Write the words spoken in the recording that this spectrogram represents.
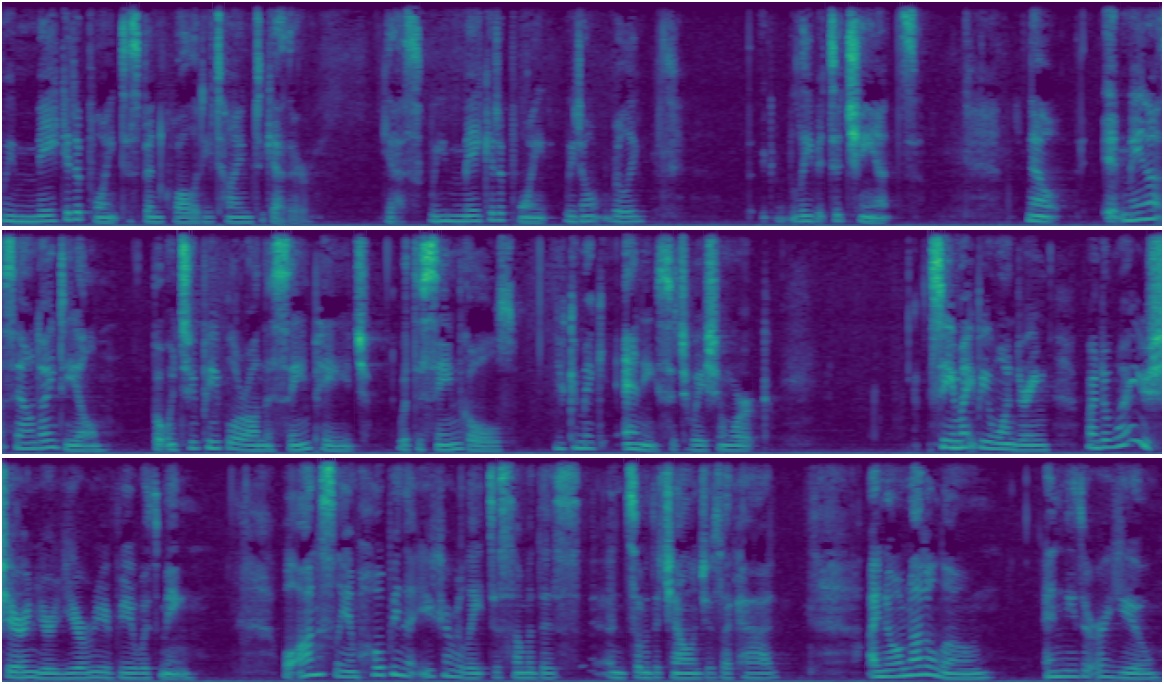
we make it a point to spend quality time together. Yes, we make it a point. We don't really leave it to chance. Now, it may not sound ideal, but when two people are on the same page with the same goals, you can make any situation work. So you might be wondering, Rhonda, why are you sharing your year review with me? Well, honestly, I'm hoping that you can relate to some of this and some of the challenges I've had. I know I'm not alone, and neither are you.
